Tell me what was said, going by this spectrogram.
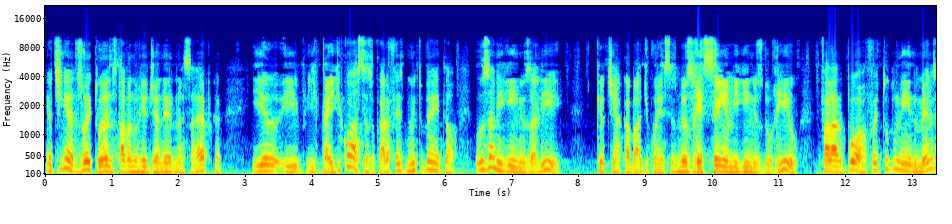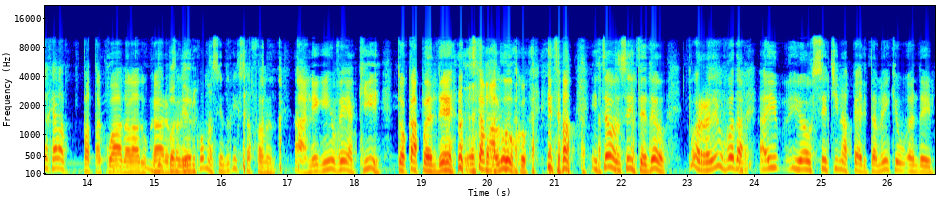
Eu tinha 18 anos, estava no Rio de Janeiro nessa época, e, eu, e, e caí de costas. O cara fez muito bem e tal. Os amiguinhos ali, que eu tinha acabado de conhecer, os meus recém-amiguinhos do Rio, falaram: porra, foi tudo lindo, menos aquela pataquada lá do cara. eu falei: como assim? Do que, que você está falando? ah, neguinho vem aqui tocar pandeiro, você tá maluco? Então, então, você entendeu? Porra, eu vou dar. Aí eu senti na pele também que eu andei,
